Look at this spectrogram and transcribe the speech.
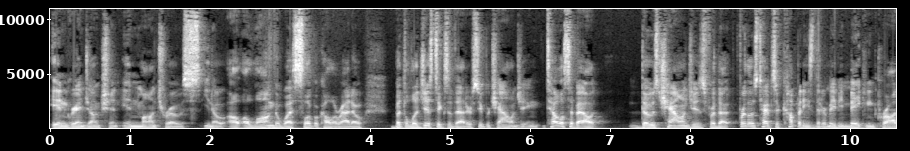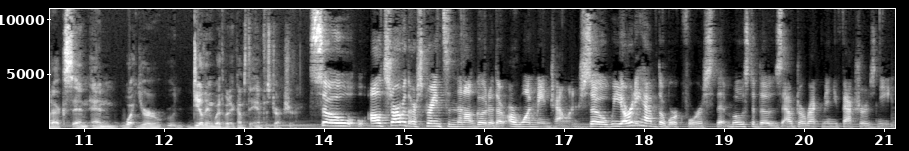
in Grand Junction, in Montrose, you know, along the west slope of Colorado, but the logistics of that are super challenging. Tell us about those challenges for that for those types of companies that are maybe making products and and what you're dealing with when it comes to infrastructure. So i'll start with our strengths and then i'll go to the, our one main challenge. So we already have the workforce that most of those outdoor rec manufacturers need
